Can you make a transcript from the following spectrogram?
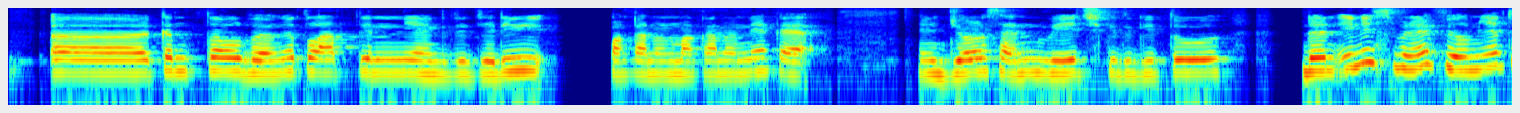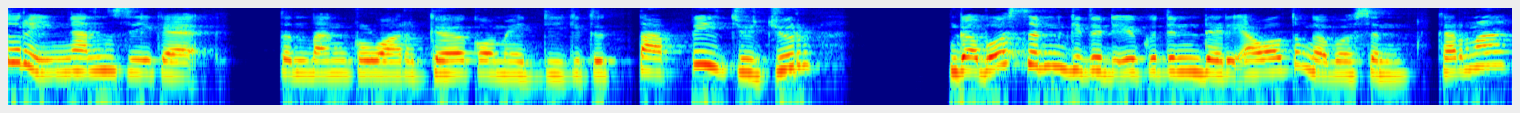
eh kental banget Latinnya gitu. Jadi makanan-makanannya kayak yang jual sandwich gitu-gitu. Dan ini sebenarnya filmnya tuh ringan sih kayak tentang keluarga komedi gitu. Tapi jujur nggak bosen gitu diikutin dari awal tuh nggak bosen. Karena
